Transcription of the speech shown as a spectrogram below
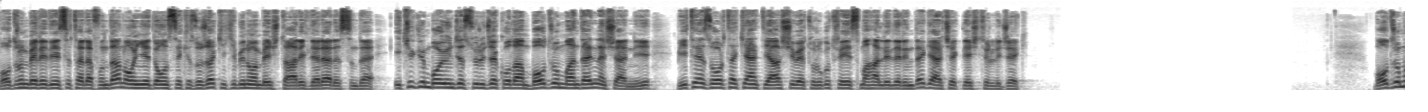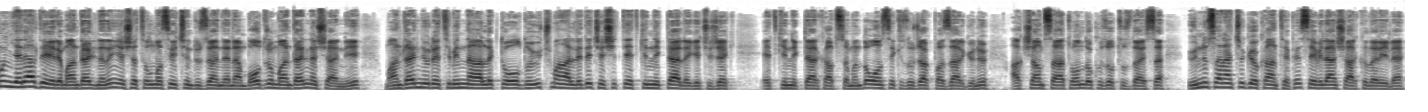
Bodrum Belediyesi tarafından 17-18 Ocak 2015 tarihleri arasında 2 gün boyunca sürecek olan Bodrum Mandalina Şenliği, Bitez Ortakent, Yaşı ve Turgut Reis mahallelerinde gerçekleştirilecek. Bodrum'un yerel değeri mandalinanın yaşatılması için düzenlenen Bodrum Mandalina Şenliği, mandalina üretiminin ağırlıkta olduğu 3 mahallede çeşitli etkinliklerle geçecek. Etkinlikler kapsamında 18 Ocak Pazar günü akşam saat 19.30'da ise ünlü sanatçı Gökhan Tepe sevilen şarkılarıyla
